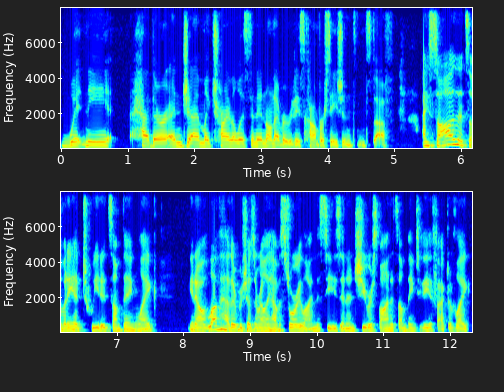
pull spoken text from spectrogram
Whitney, Heather, and Jen, like trying to listen in on everybody's conversations and stuff. I saw that somebody had tweeted something like, you know, love Heather, but she doesn't really have a storyline this season, and she responded something to the effect of like,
